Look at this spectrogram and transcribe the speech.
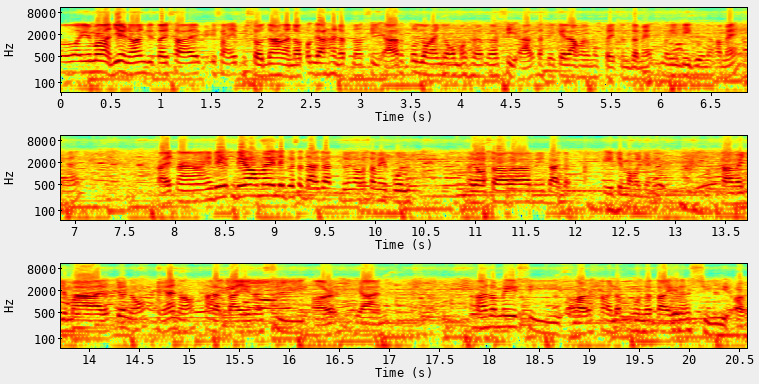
So, yung mga dear, no? Dito sa isang episode ng ano, paghahanap ng CR. Tulungan nyo ako maghanap ng CR kasi kailangan ko na magpalit ng damit. Maliligo na kami. Ayan. Kahit na hindi, hindi ako maliligo sa dagat, doon ako sa may pool. Ayoko sa may dagat. Itim ako dyan. Saka medyo maalat yun, no? Ayan, no? Hanap tayo ng CR. Yan. Ah, sa may CR. Hanap muna tayo ng CR.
